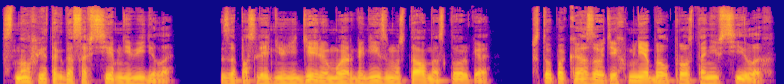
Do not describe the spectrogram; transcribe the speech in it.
Снов я тогда совсем не видела. За последнюю неделю мой организм устал настолько, что показывать их мне был просто не в силах.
